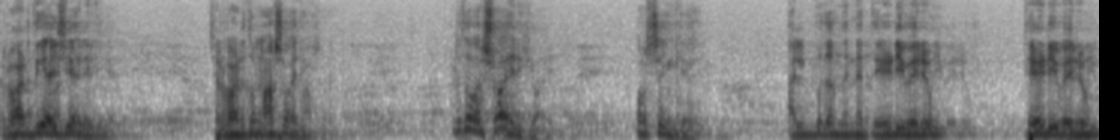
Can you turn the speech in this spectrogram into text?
ചിലപ്പോൾ അടുത്ത ആഴ്ചയായിരിക്കും. ചിലപ്പോൾ അടുത്ത മാസമായിരിക്കും. അടുത്ത വർഷമായിരിക്കും. കുറച്ചെങ്കിൽ അത്ഭുതം നിന്നെ തേടി വരും. തേടി വരും.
